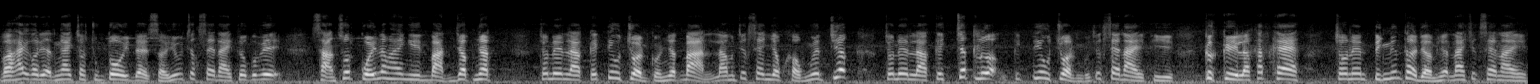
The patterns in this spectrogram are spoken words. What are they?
Và hãy gọi điện ngay cho chúng tôi để sở hữu chiếc xe này thưa quý vị. Sản xuất cuối năm 2000 bản nhập Nhật. Cho nên là cái tiêu chuẩn của Nhật Bản là một chiếc xe nhập khẩu nguyên chiếc. Cho nên là cái chất lượng, cái tiêu chuẩn của chiếc xe này thì cực kỳ là khắt khe. Cho nên tính đến thời điểm hiện nay chiếc xe này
